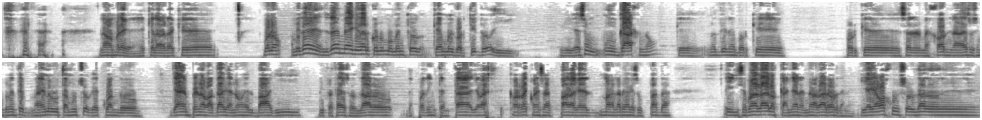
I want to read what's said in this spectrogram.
no, hombre, es que la verdad es que... Bueno, a mí también, yo también me voy a quedar con un momento que es muy cortito y, y es un, un gag, ¿no? Que no tiene por qué por qué ser el mejor ni nada de eso, simplemente a mí me gusta mucho que es cuando ya en plena batalla, ¿no? Él va allí disfrazado de soldado, después de intentar llevar, correr con esa espada que es más larga que sus patas, y se pone a hablar de los cañones, ¿no? A dar órdenes. Y hay abajo un soldado de,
